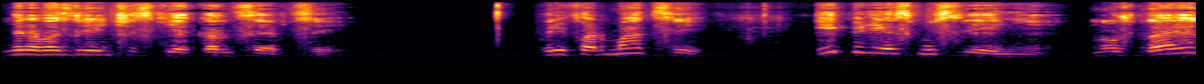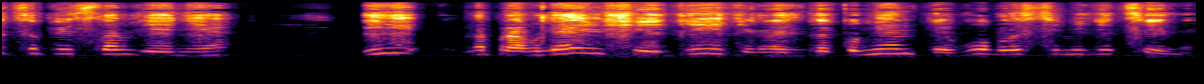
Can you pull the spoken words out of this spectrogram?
мировоззренческие концепции. В реформации и переосмыслении нуждаются представления и направляющие деятельность документы в области медицины,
